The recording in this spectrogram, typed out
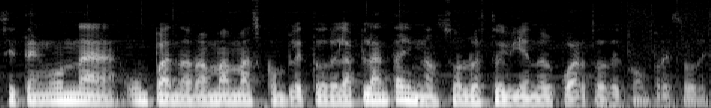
si tengo un panorama más completo de la planta y no solo estoy viendo el cuarto de compresores.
